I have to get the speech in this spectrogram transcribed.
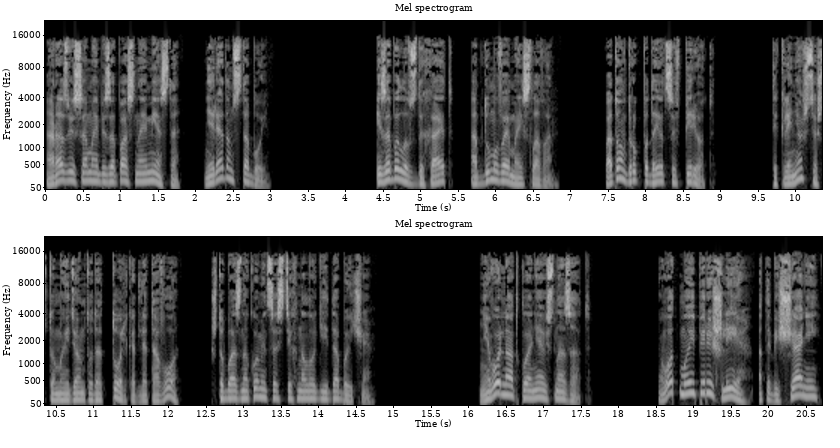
А разве самое безопасное место не рядом с тобой? Изабелла вздыхает, обдумывая мои слова. Потом вдруг подается вперед. Ты клянешься, что мы идем туда только для того, чтобы ознакомиться с технологией добычи? Невольно отклоняюсь назад. Вот мы и перешли от обещаний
